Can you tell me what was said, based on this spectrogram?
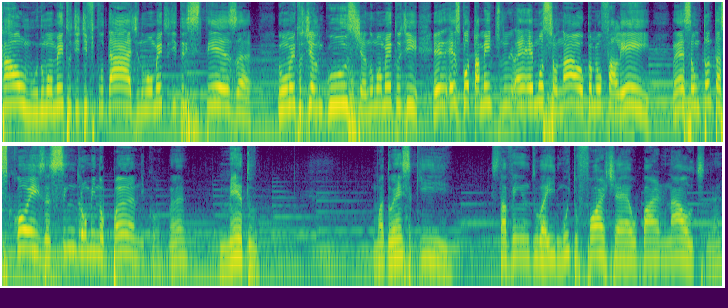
calmo no momento de dificuldade, no momento de tristeza, no momento de angústia, no momento de esgotamento é, emocional, como eu falei, né? são tantas coisas, síndrome no pânico, né? medo, uma doença que está vindo aí muito forte é o burnout, né?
